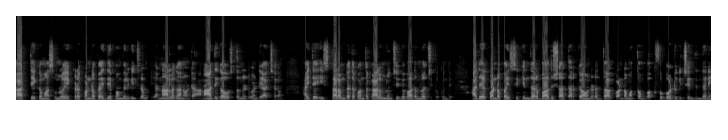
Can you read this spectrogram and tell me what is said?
కార్తీక మాసంలో ఇక్కడ కొండపై దీపం వెలిగించడం ఎన్నాళ్ళగాను అంటే అనాదిగా వస్తున్నటువంటి ఆచారం. అయితే ఈ స్థలం గత కొంతకాలం నుంచి వివాదంలో చిక్కుకుంది. అదే కొండపై సికిందర్ బాదుషా దర్గా ఉండడంతో ఆ కొండ మొత్తం వక్ఫ్ బోర్డుకి చెందిందని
